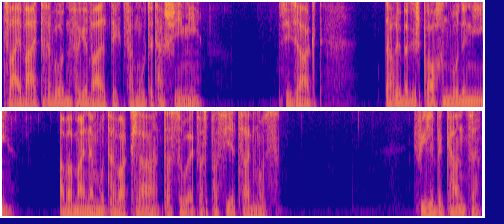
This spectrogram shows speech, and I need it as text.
Zwei weitere wurden vergewaltigt, vermutet Hashimi. Sie sagt, darüber gesprochen wurde nie, aber meiner Mutter war klar, dass so etwas passiert sein muss. Viele Bekannte,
